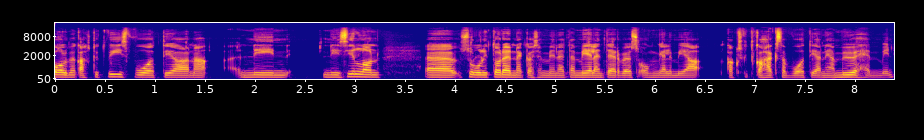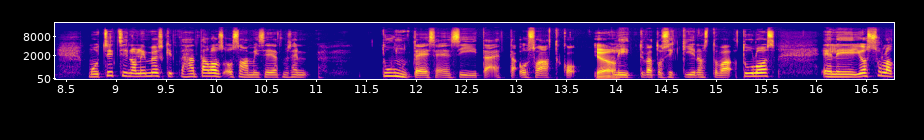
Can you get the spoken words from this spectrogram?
23-25-vuotiaana, niin, niin silloin äh, sulla oli todennäköisemmin näitä mielenterveysongelmia 28-vuotiaana ja myöhemmin. Mutta sitten siinä oli myöskin tähän talousosaamiseen ja tunteeseen siitä, että osaatko Joo. liittyvä tosi kiinnostava tulos. Eli jos sulla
